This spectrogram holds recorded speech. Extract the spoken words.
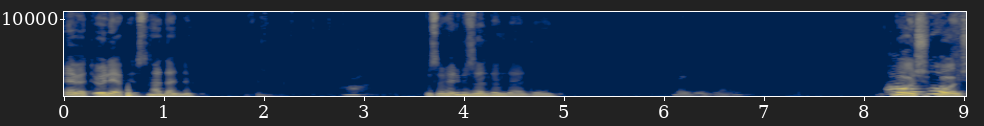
Evet öyle yapıyorsun. Hadi annem. Bu sefer güzel döndürdün. Bence de lan. Boş, boş.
